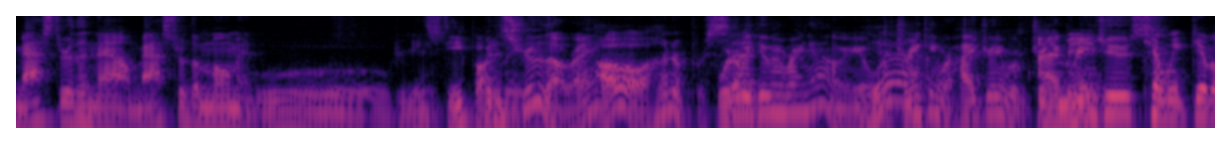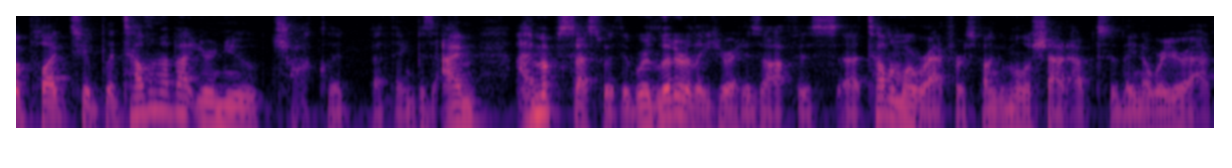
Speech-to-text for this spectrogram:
Master the now. Master the moment. Ooh, you're getting deep on But it's true though, right? Oh, 100%. What are we doing right now? We're Yeah. drinking. We're hydrating. We're drinking I mean, green juice. Can we give a plug to? But tell them about your new chocolate uh, thing because I'm I'm obsessed with it. We're literally here at his office. Uh, tell them where we're at first. Fun, give them a little shout out so they know where you're at.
